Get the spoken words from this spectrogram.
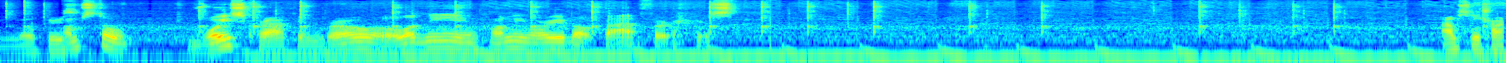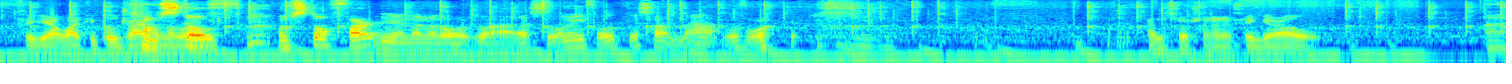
some milkers. I'm still voice cracking, bro. Let me let me worry about that first. I'm still trying to figure out why people drive I'm on the still road. I'm still farting in the middle of class. Let me focus on that before. I'm still trying to figure out. Uh,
